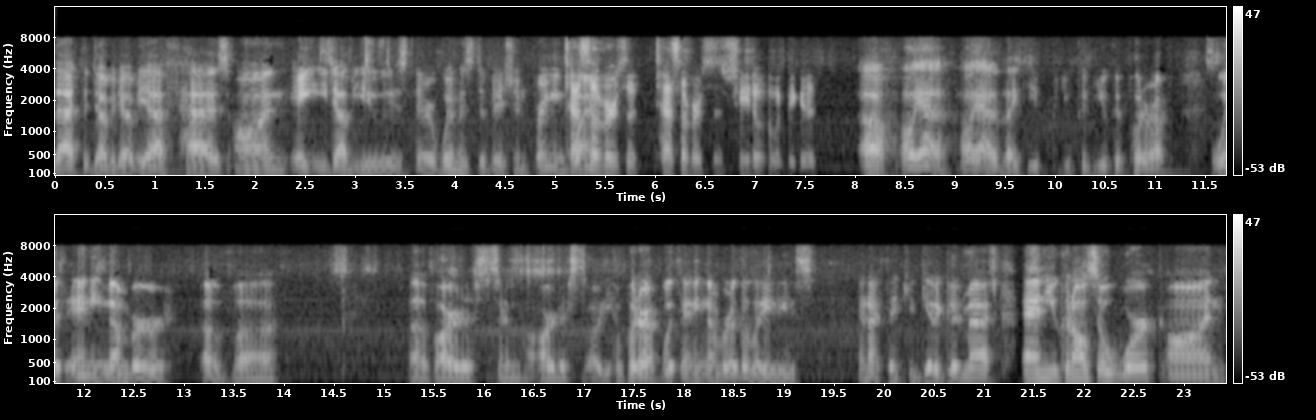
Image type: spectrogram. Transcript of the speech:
that the WWF has on AEW is their women's division, bringing Tessa Blanchard- versus Tessa versus Shida would be good. Oh, oh yeah, oh yeah. Like you, you could you could put her up with any number of uh, of artists and artists. Oh, you can put her up with any number of the ladies, and I think you'd get a good match. And you can also work on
